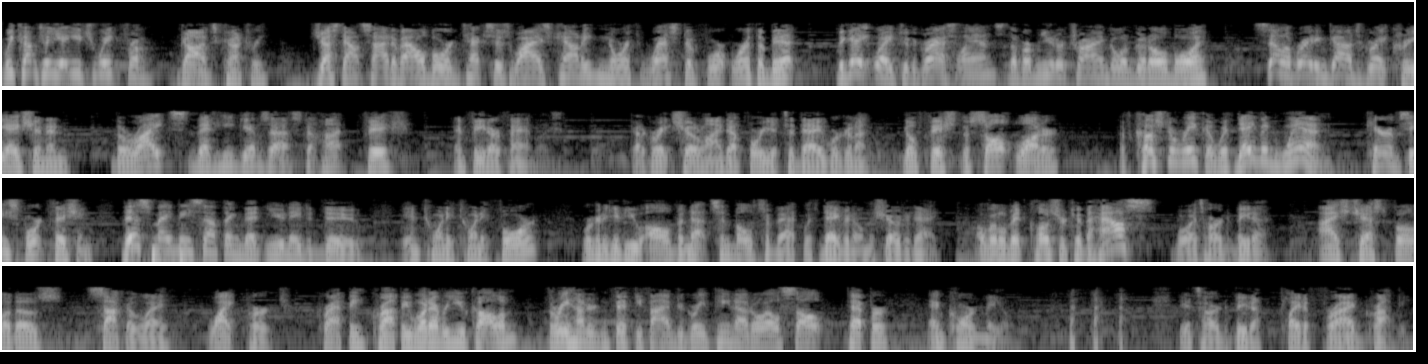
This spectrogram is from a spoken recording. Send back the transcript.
We come to you each week from God's country, just outside of Alvord, Texas, Wise County, northwest of Fort Worth a bit. The gateway to the grasslands, the Bermuda Triangle of good old boy, celebrating God's great creation and the rights that He gives us to hunt, fish, and feed our families. Got a great show lined up for you today. We're going to go fish the salt water of Costa Rica with David Wynne, Carib Sea Sport Fishing. This may be something that you need to do in 2024. We're going to give you all the nuts and bolts of that with David on the show today a little bit closer to the house, boy, it's hard to beat a ice chest full of those sac-a-lait, white perch, crappie, crappie, whatever you call them, 355 degree peanut oil, salt, pepper, and cornmeal. it's hard to beat a plate of fried crappie.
